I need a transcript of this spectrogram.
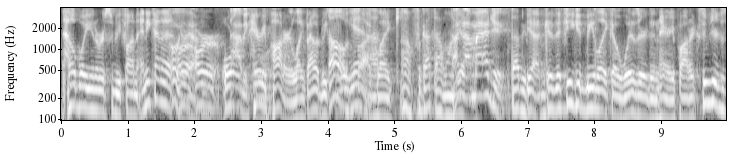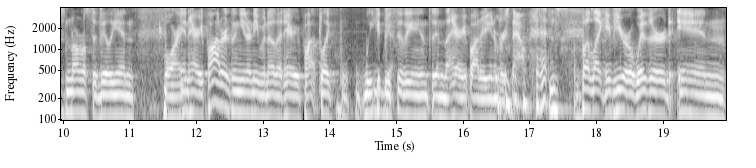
Hellboy universe would be fun. Any kind of Oh, or yeah. or, or That'd Harry cool. Potter like that would be cool Oh as yeah, fuck. Like oh, forgot that one. I got magic. That'd be yeah, because if you could be like a wizard in Harry Potter, because if you're just a normal civilian Boring. in Harry Potter, then you don't even know that Harry Potter. Like we could be civilians in the Harry Potter universe now, but like if you're a wizard in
